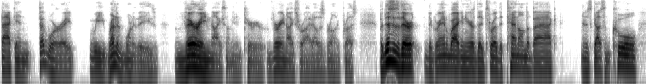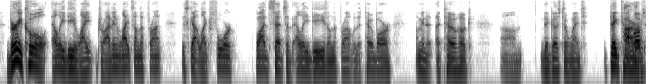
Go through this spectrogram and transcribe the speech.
back in February, we rented one of these. Very nice on the interior, very nice ride. I was really impressed. But this is their the Grand Wagoneer. They throw the tent on the back, and it's got some cool, very cool LED light driving lights on the front. It's got like four quad sets of LEDs on the front with a tow bar. I mean a, a tow hook um, that goes to a winch big tires,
